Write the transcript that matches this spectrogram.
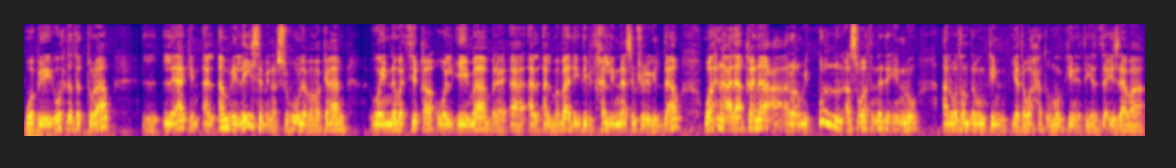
وبوحدة التراب. لكن الأمر ليس من السهولة بمكان وإنما الثقة والإيمان المبادئ دي بتخلي الناس يمشوا لقدام. وإحنا على قناعة رغم كل الأصوات الندى إنه الوطن ده ممكن يتوحد وممكن يتجزأ إذا ما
